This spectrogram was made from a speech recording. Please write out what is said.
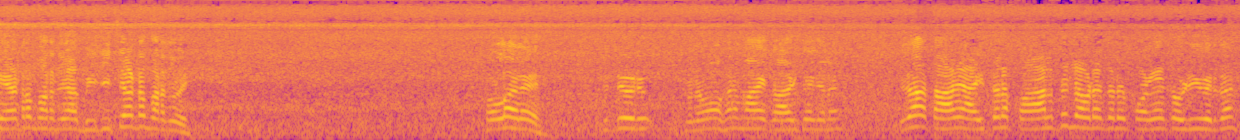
ചേട്ടൻ പറഞ്ഞു ആ ബിജി ചേട്ടൻ പറഞ്ഞു കൊള്ളാല്ലേ ഇതിന്റെ ഒരു മനോഹരമായ കാഴ്ച ഇങ്ങനെ. ഇതാ താഴെ ഐത്തല പാലത്തിന്റെ അവിടെ കൂടെ പുഴയൊക്കെ ഒഴുകി വരുന്നത്.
